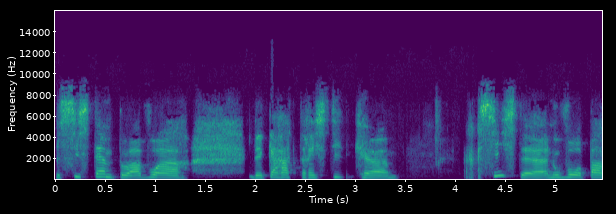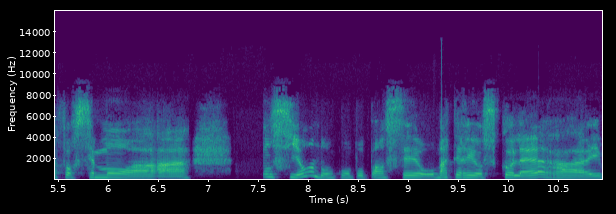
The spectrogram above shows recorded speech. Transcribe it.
Le système peut avoir des caractéristiques euh, racistes, à nouveau pas forcément euh, conscients. Donc, on peut penser aux matériaux scolaires et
